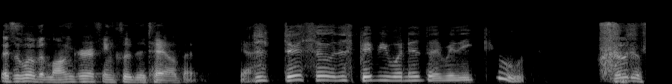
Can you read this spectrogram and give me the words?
it's a little bit longer if you include the tail, but This, they're so, this baby one is really cute. Coat of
